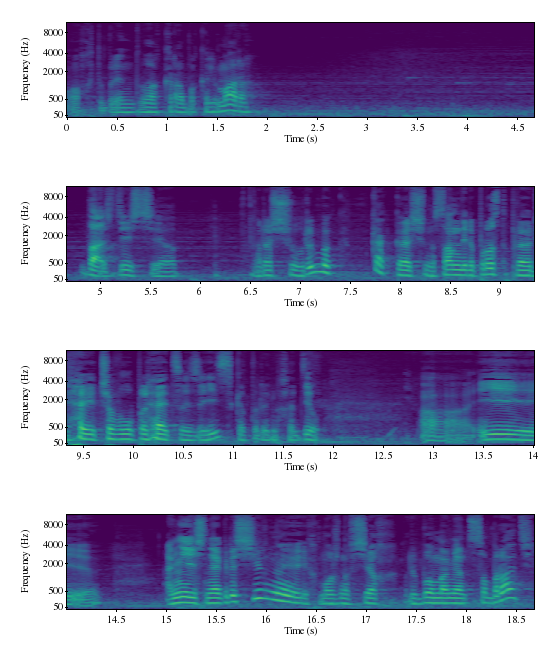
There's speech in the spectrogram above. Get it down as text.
Ох ты, блин, два краба кальмара. Да, здесь я ращу рыбок. Как ращу? На самом деле просто проверяю, что вылупляется из яиц, которые находил. А, и они есть не агрессивные, их можно всех в любой момент собрать,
